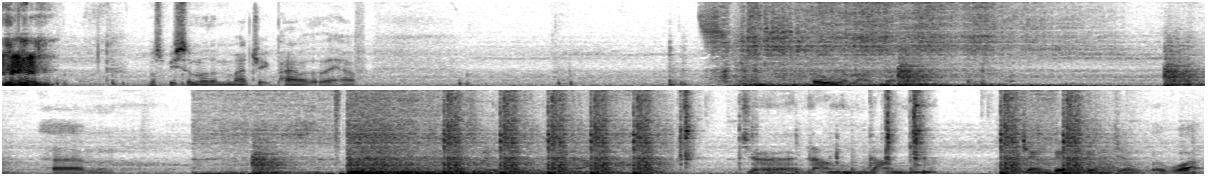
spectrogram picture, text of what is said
Must be some of the magic power that they have. Oh. Um. What?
